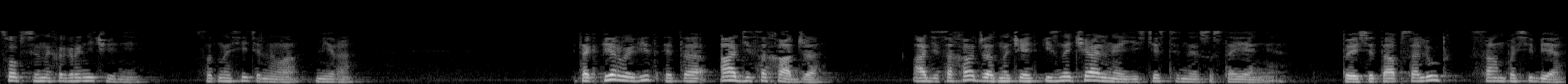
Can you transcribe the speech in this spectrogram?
собственных ограничений, с относительного мира. Итак, первый вид – это ади сахаджа. Ади сахаджа означает изначальное естественное состояние. То есть это абсолют сам по себе.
